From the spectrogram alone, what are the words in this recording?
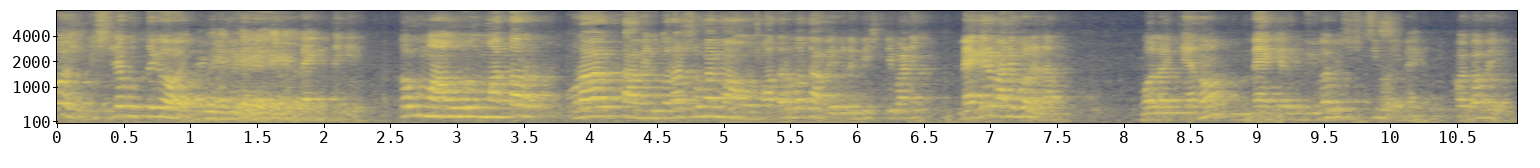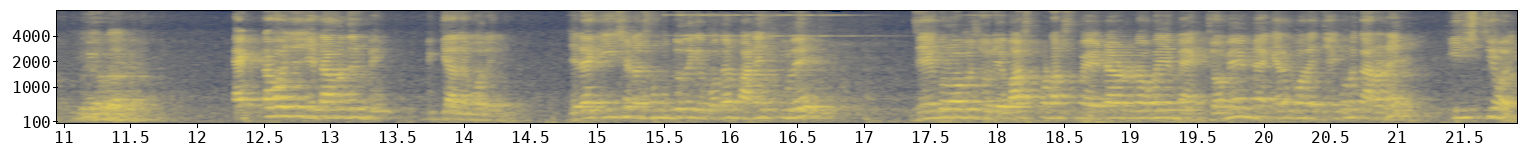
ওই বৃষ্টিটা কোথা হয়? ব্যাগ থেকে। তো মাউল মাতার ওরা তাবিল করার সময় মাউল মাতার বা তাবিল করে বৃষ্টি পানি ম্যাগের পানি বলে না। বলে কেন? ম্যাগের দুই ভাবে সৃষ্টি হয় ম্যাগ কয় ভাবে একটা হচ্ছে যেটা আমাদের বিজ্ঞানে বলে। যেটা কি? সেটা সমুদ্র থেকে প্রথমে পানি তুলে যে কোনো ভাবে জলীয় বাষ্প পড়ার সময় এটা ওটা হয়ে ম্যাগ জমে, ম্যাগের পরে যে কোনো কারণে সৃষ্টি হয়।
